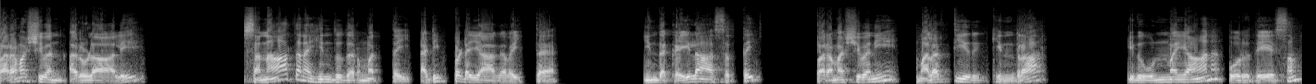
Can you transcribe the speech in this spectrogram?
பரமசிவன் அருளாலே சனாதன இந்து தர்மத்தை அடிப்படையாக வைத்த இந்த கைலாசத்தை பரமசிவனே மலர்த்தியிருக்கின்றார். இது உண்மையான ஒரு தேசம்.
